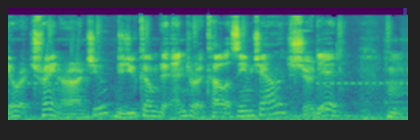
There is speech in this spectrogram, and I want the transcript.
You're a trainer, aren't you? Did you come to enter a Colosseum challenge? Sure did. Hmm.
